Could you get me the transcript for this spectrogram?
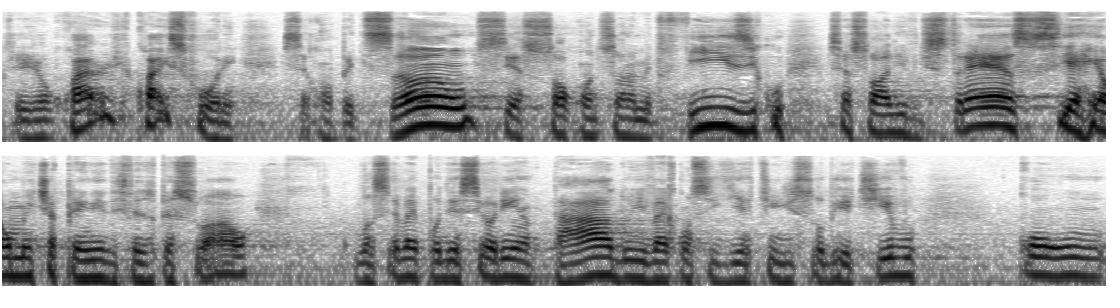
Sejam quais forem. Se é competição, se é só condicionamento físico, se é só livre de estresse, se é realmente aprender defesa pessoal. Você vai poder ser orientado e vai conseguir atingir seu objetivo com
